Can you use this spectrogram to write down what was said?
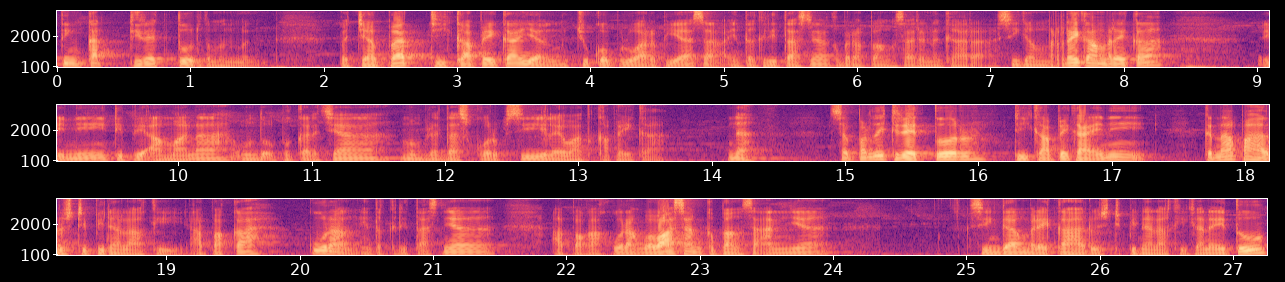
tingkat direktur teman-teman. Pejabat di KPK yang cukup luar biasa integritasnya kepada bangsa dan negara sehingga mereka-mereka ini diberi amanah untuk bekerja memberantas korupsi lewat KPK. Nah, seperti direktur di KPK ini, kenapa harus dibina lagi? Apakah kurang integritasnya? Apakah kurang wawasan kebangsaannya? Sehingga mereka harus dibina lagi. Karena itu,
